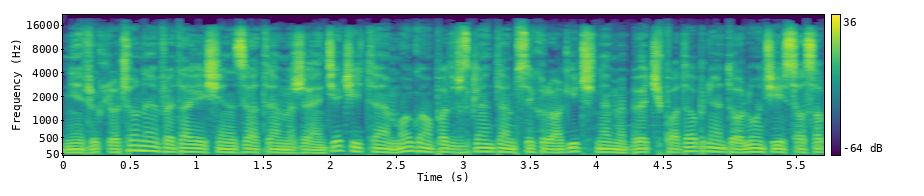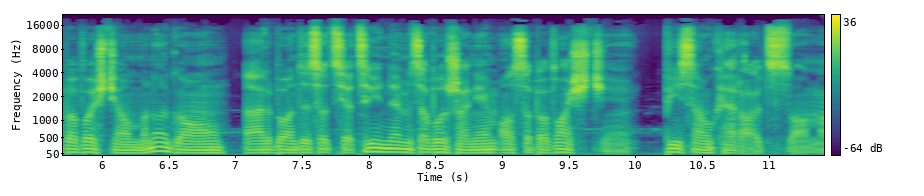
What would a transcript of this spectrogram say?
Niewykluczone wydaje się zatem, że dzieci te mogą pod względem psychologicznym być podobne do ludzi z osobowością mnogą albo dysocjacyjnym zaburzeniem osobowości pisał Haraldson.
